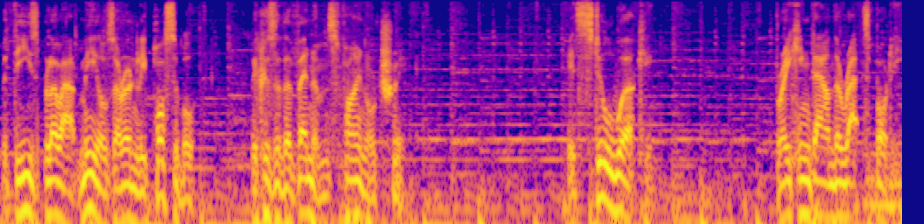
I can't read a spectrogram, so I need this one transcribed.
But these blowout meals are only possible because of the venom's final trick. It's still working, breaking down the rat's body,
